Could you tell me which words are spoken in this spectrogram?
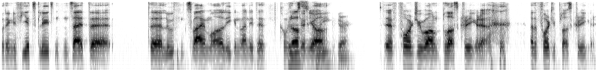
Oder irgendwie 40 Leute und dann sagt der, der Luthen zweimal irgendwann in der Konversation, ja, Krieger. äh, 41 plus Krieger, ja. Oder 40 plus Krieger.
